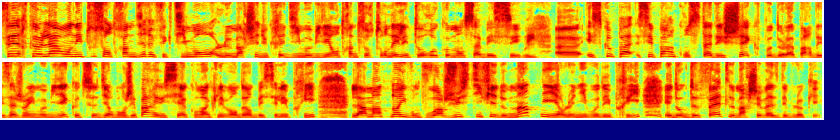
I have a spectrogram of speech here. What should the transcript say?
c'est-à-dire que là, on est tous en train de dire effectivement, le marché du crédit immobilier est en train de se retourner, les taux recommencent à baisser. Oui. Euh, Est-ce que pas, c'est pas un constat d'échec de la part des agents immobiliers que de se dire bon, j'ai pas réussi à convaincre les vendeurs de baisser les prix. Là maintenant, ils vont pouvoir justifier de maintenir le niveau des prix, et donc de fait, le marché va se débloquer.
